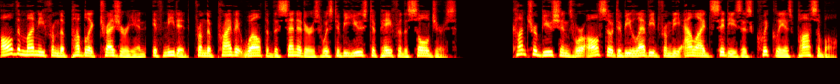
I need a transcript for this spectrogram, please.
All the money from the public treasury and, if needed, from the private wealth of the senators was to be used to pay for the soldiers. Contributions were also to be levied from the allied cities as quickly as possible.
